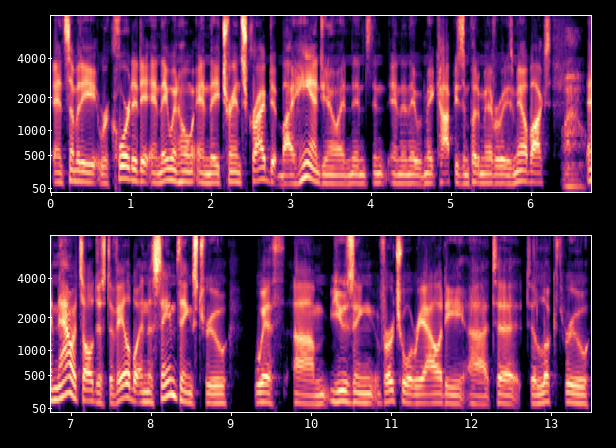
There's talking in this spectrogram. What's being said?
and somebody recorded it, and they went home and they transcribed it by hand, you know, and then and, and then they would make copies and put them in everybody's mailbox. Wow. And now it's all just available, and the same thing's true with um, using virtual reality uh, to to look through,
